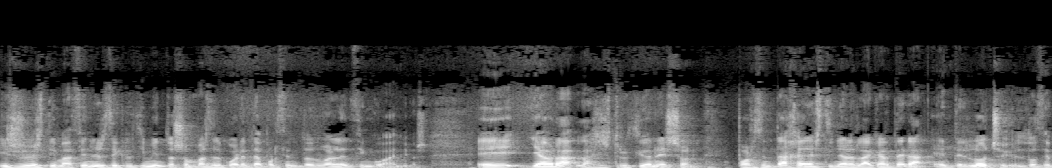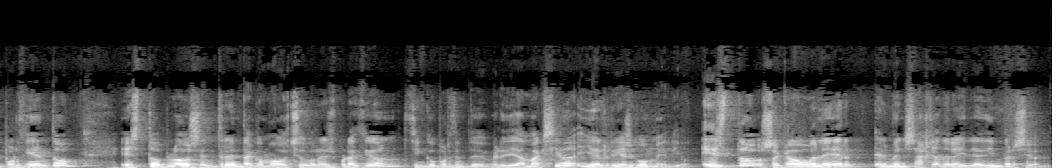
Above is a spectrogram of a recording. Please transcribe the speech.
y sus estimaciones de crecimiento son más del 40% anual en 5 años. Eh, y ahora las instrucciones son porcentaje a destinar de la cartera entre el 8 y el 12%, stop loss en 30,8 dólares por acción, 5% de pérdida máxima y el riesgo medio. Esto os acabo de leer el mensaje de la idea de inversión.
